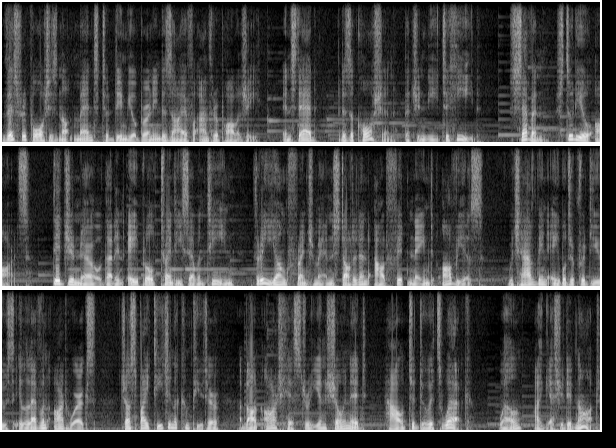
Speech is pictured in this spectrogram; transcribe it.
This report is not meant to dim your burning desire for anthropology. Instead, it is a caution that you need to heed. 7. Studio Arts Did you know that in April 2017, three young Frenchmen started an outfit named Obvious, which have been able to produce 11 artworks just by teaching a computer about art history and showing it how to do its work? Well, I guess you did not.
